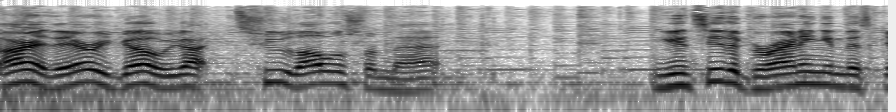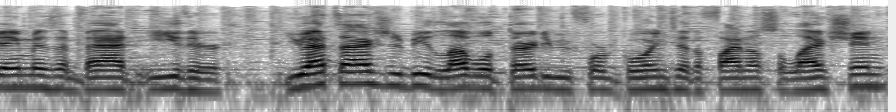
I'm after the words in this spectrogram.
Alright, there we go. We got two levels from that. You can see the grinding in this game isn't bad either. You have to actually be level 30 before going to the final selection,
